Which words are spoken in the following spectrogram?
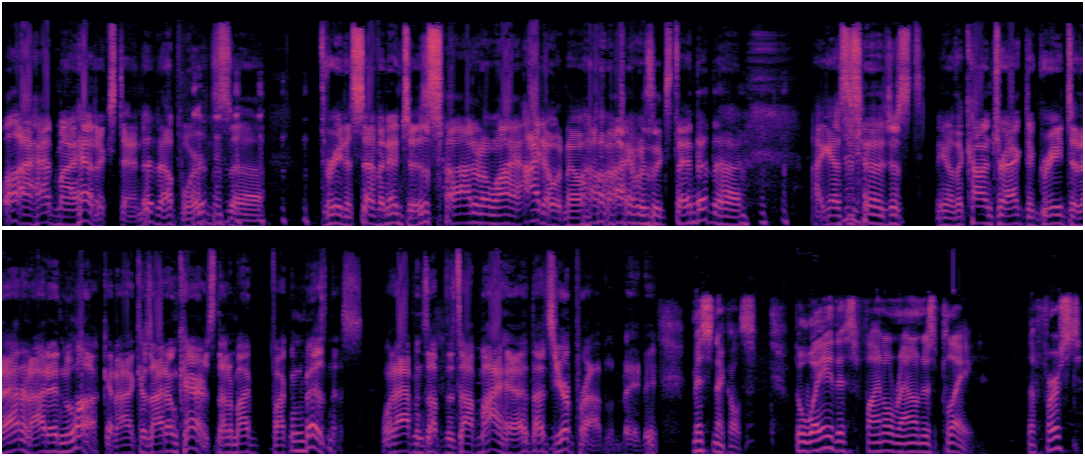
Well, I had my head extended upwards, uh, three to seven inches. I don't know why. I don't know how high it was extended. Uh, I guess uh, just you know the contract agreed to that, and I didn't look, and I because I don't care. It's none of my fucking business. What happens up the top of my head? That's your problem, baby. Miss Nichols, the way this final round is played, the first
